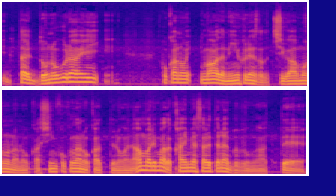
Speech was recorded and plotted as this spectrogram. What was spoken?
一体どのぐらい他の今までのインフルエンザと違うものなのか深刻なのかっていうのがねあんまりまだ解明されてない部分があって、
